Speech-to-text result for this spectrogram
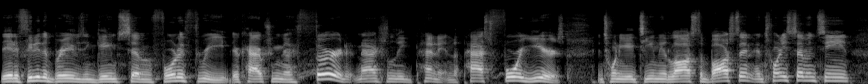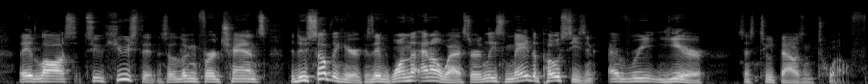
they defeated the Braves in Game 7, 4 to 3. They're capturing their third National League pennant in the past four years. In 2018, they lost to Boston. In 2017, they lost to Houston. So they're looking for a chance to do something here because they've won the NL West or at least made the postseason every year since 2012.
